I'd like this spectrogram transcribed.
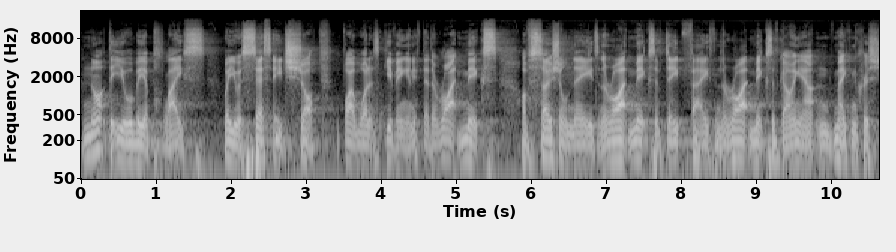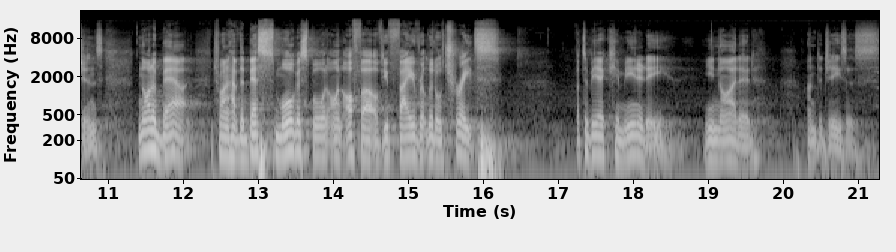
not that you will be a place where you assess each shop by what it's giving and if they're the right mix of social needs and the right mix of deep faith and the right mix of going out and making Christians. Not about trying to have the best smorgasbord on offer of your favorite little treats, but to be a community united under Jesus.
